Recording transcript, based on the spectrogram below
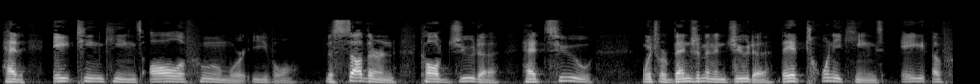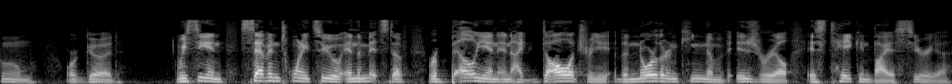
had 18 kings, all of whom were evil. The southern, called Judah, had two, which were Benjamin and Judah. They had 20 kings, eight of whom were good. We see in 722, in the midst of rebellion and idolatry, the northern kingdom of Israel is taken by Assyria.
